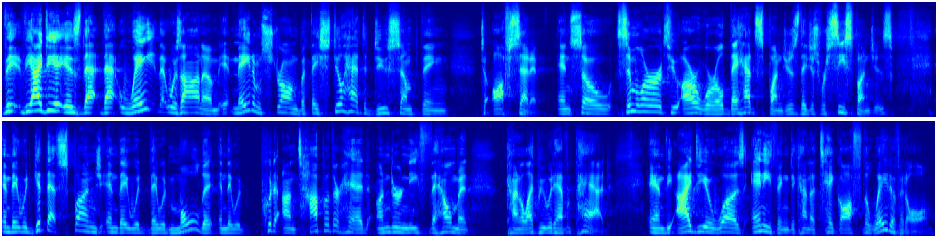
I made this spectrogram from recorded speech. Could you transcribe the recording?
the, the idea is that that weight that was on them, it made them strong, but they still had to do something to offset it. And so, similar to our world, they had sponges, they just were sea sponges. And they would get that sponge and they would, they would mold it and they would put it on top of their head underneath the helmet kind of like we would have a pad. And the idea was anything to kind of take off the weight of it all.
